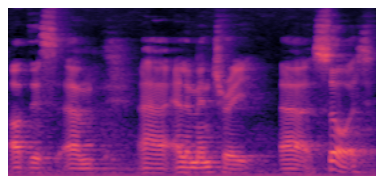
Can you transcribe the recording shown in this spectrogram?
of this um, uh, elementary uh, sort.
